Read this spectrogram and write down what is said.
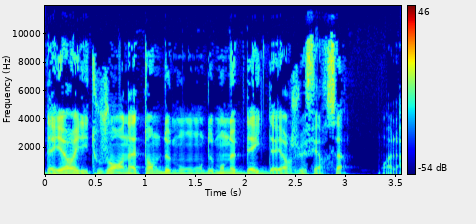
d'ailleurs il est toujours en attente de mon de mon update. D'ailleurs je vais faire ça. Voilà.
